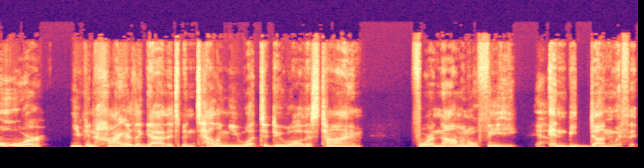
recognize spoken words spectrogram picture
Or you can hire the guy that's been telling you what to do all this time for a nominal fee yeah. and be done with it,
